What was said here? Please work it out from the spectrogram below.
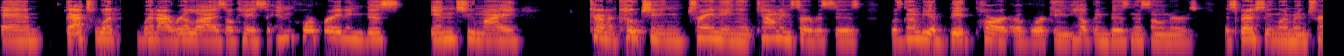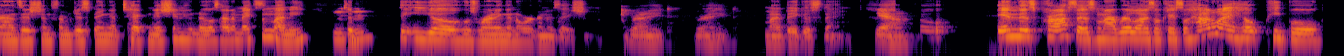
And that's what when I realized, okay, so incorporating this into my kind of coaching, training, accounting services was going to be a big part of working, helping business owners especially women transition from just being a technician who knows how to make some money mm-hmm. to CEO who's running an organization. Right, right. My biggest thing. Yeah. So in this process, when I realized, okay, so how do I help people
